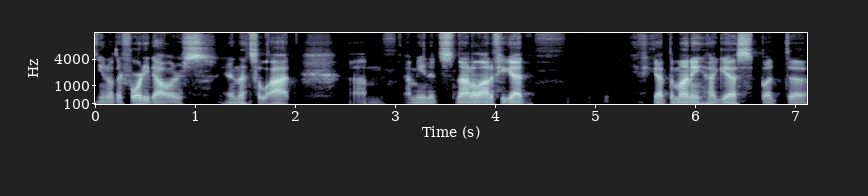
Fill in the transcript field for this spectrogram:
you know, they're forty dollars, and that's a lot. Um, I mean, it's not a lot if you got if you got the money, I guess. But uh,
